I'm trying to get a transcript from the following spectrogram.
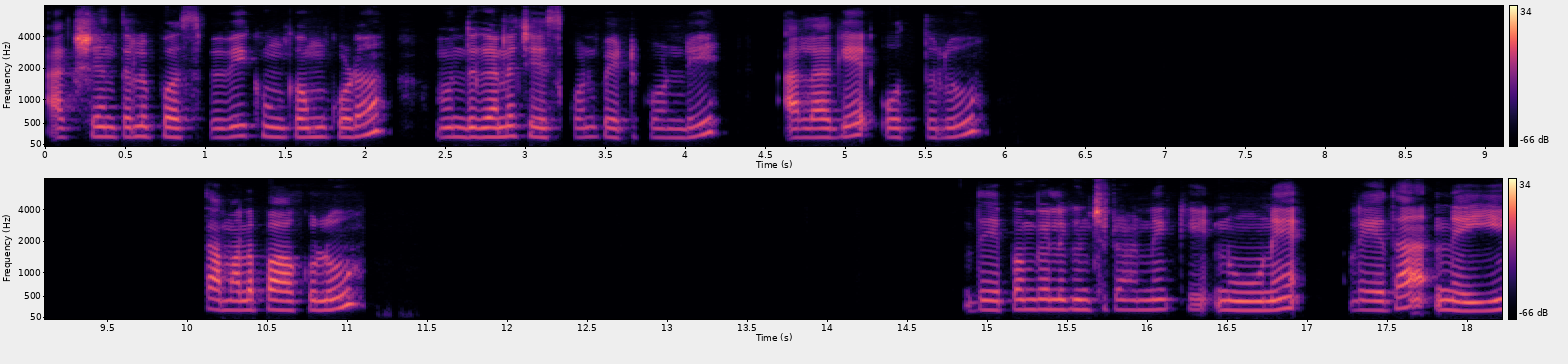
అక్షంతలు పసుపువి కుంకుమ కూడా ముందుగానే చేసుకొని పెట్టుకోండి. అలాగే ఒత్తులు. తమలపాకులు. దీపం వెలిగించడానికి నూనె లేదా నెయ్యి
